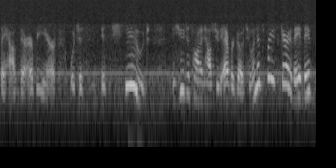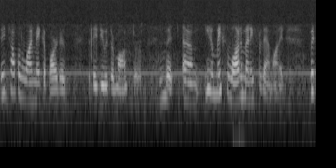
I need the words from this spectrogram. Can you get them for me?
they have there every year, which is is huge, the hugest haunted house you'd ever go to, and it's pretty scary. They they they top of the line makeup artists that they do with their monsters, but um, you know, makes a lot of money for them on it. But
